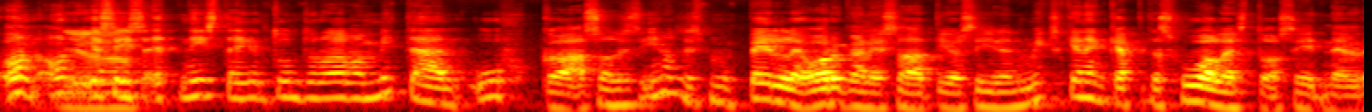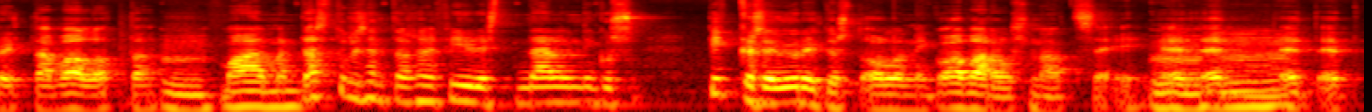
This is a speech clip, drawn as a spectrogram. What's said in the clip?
On, on ja siis, että niistä ei tuntunut olevan mitään uhkaa. Se on siis ihan siis semmoinen pelle-organisaatio siinä. Niin miksi kenenkään pitäisi huolestua siitä, että ne yrittää vallottaa mm. maailman. Tästä tuli sen tämmöinen fiilis, että näillä on niinku s- pikkasen yritystä olla niinku avaruusnatseja. Mm. Et, et, et, et,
